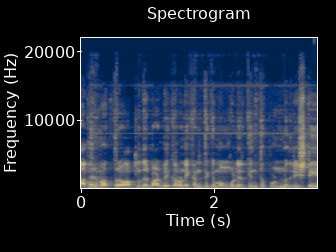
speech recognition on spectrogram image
লাভের মাত্রাও আপনাদের বাড়বে, কারণ এখান থেকে মঙ্গলের কিন্তু পূর্ণ দৃষ্টি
